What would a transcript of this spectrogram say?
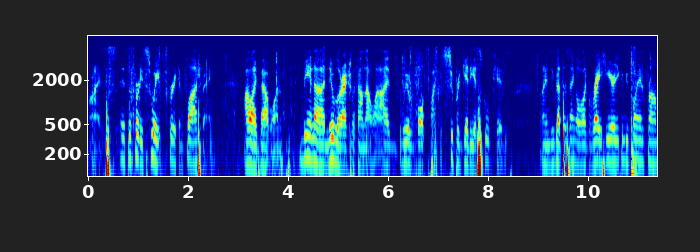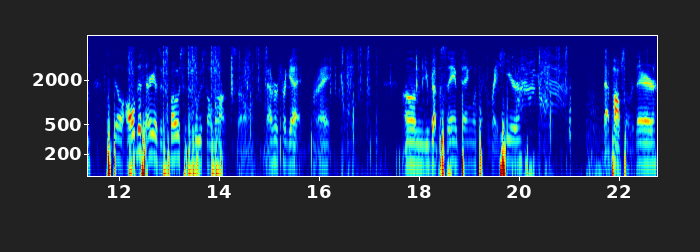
Alright, it's, it's a pretty sweet freaking flashbang. I like that one. Being a Noobler actually found that one. I we were both like super giddy as school kids. And you've got this angle like right here you can be playing from. Still, all this area is exposed to the boost on luck, so never forget, alright? Um, you've got the same thing with like right here. That pops over there.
